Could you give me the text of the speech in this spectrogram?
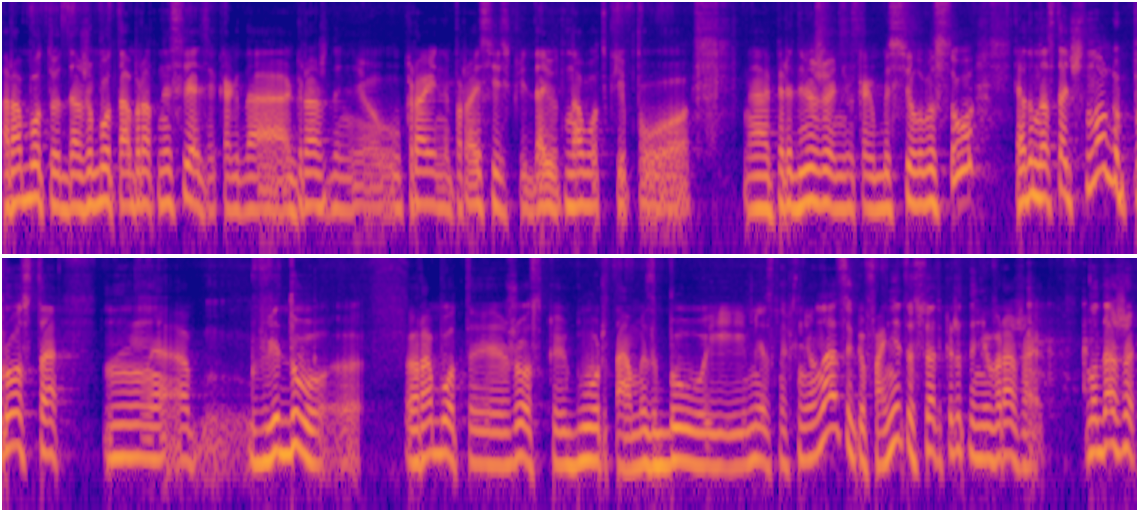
работают даже боты обратной связи, когда граждане Украины по-российски дают наводки по э, передвижению как бы сил ВСУ. Я думаю, достаточно много, просто э, ввиду работы жесткой ГУР, там, СБУ и местных неонациков, они это все открыто не выражают. Но даже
